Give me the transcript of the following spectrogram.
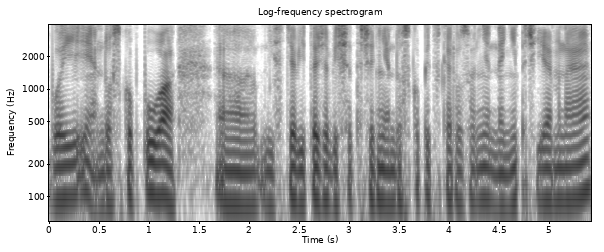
bojí i endoskopu a uh, jistě víte, že vyšetření endoskopické rozhodně není příjemné.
